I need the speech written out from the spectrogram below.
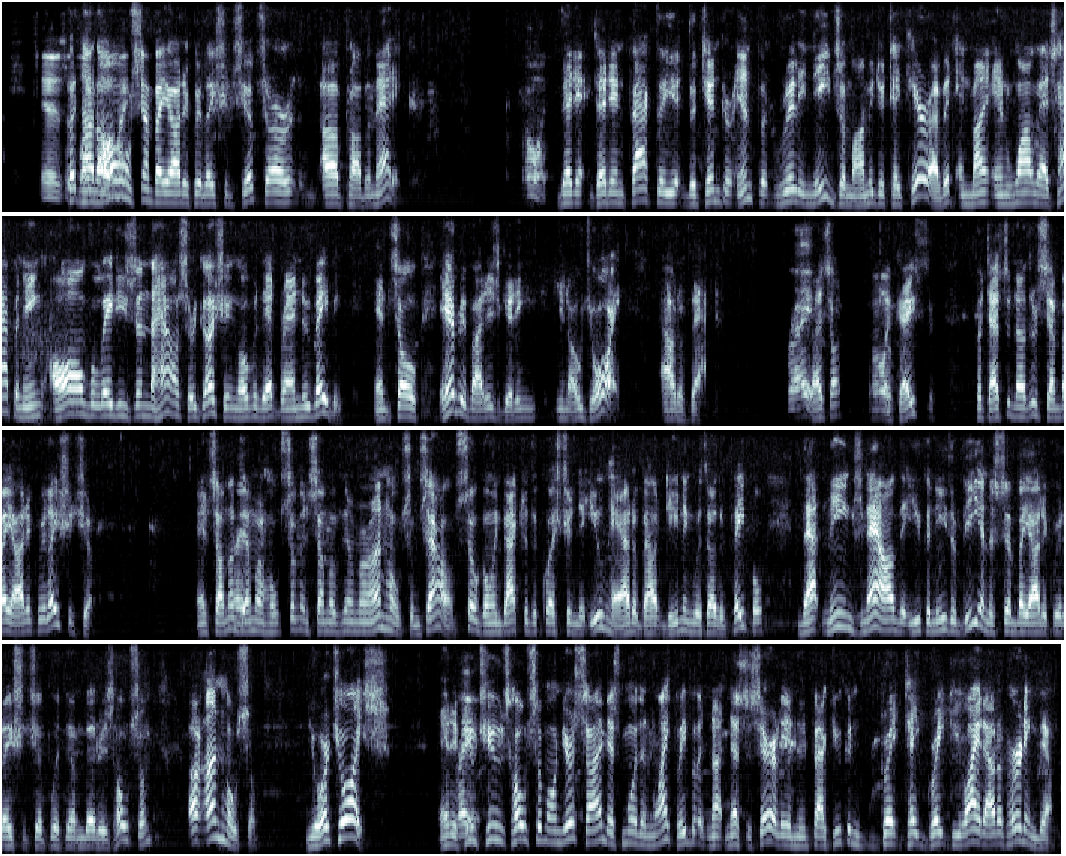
Is but not like, all oh, symbiotic relationships are uh, problematic. Totally. That it, that in fact the the tender infant really needs a mommy to take care of it, and my and while that's happening, all the ladies in the house are gushing over that brand new baby, and so everybody's getting you know joy out of that. Right. That's all. Totally. Okay. So, but that's another symbiotic relationship. And some of right. them are wholesome and some of them are unwholesome selves. So, going back to the question that you had about dealing with other people, that means now that you can either be in a symbiotic relationship with them that is wholesome or unwholesome. Your choice. And if right. you choose wholesome on your side, that's more than likely, but not necessarily. And in fact, you can great, take great delight out of hurting them.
